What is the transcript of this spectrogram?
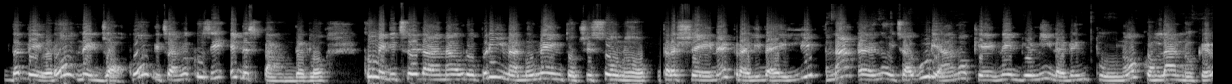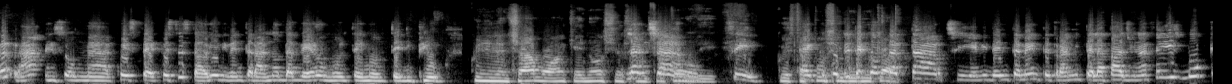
davvero nel gioco, diciamo così, ed espanderlo. Come diceva Mauro prima, al momento ci sono tre scene, tre livelli, ma eh, noi ci auguriamo che nel 2021, con l'anno che verrà, insomma, queste, queste storie diventeranno davvero molte, molte di più. Quindi lanciamo anche ai nostri ascoltatori sì. questa ecco, possibilità. Potete contattarci evidentemente tramite la pagina Facebook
